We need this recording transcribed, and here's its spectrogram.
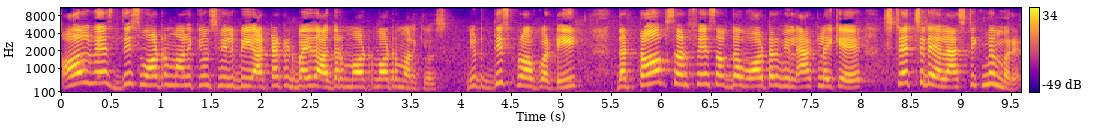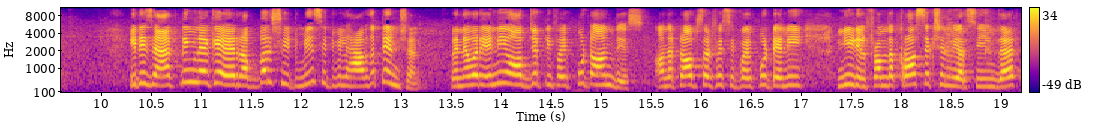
always this water molecules will be attracted by the other water molecules. Due to this property the top surface of the water will act like a stretched elastic membrane. It is acting like a rubber sheet means it will have the tension. Whenever any object if i put on this on the top surface if i put any needle from the cross section we are seeing that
